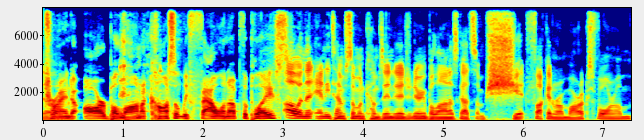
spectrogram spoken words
trying to R B'Elanna constantly fouling up the place? Oh, and then anytime someone comes into engineering, B'Elanna's got some shit fucking remarks for him.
